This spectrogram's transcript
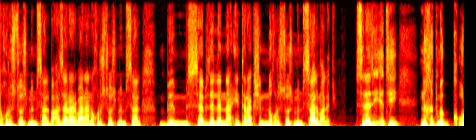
ንክርስቶስ ምምሳል፣ ብኣዘራርባና ንክርስቶስ ምምሳል፣ ብምስ ሰብ ዘለና ኢንተራክሽን ንክርስቶስ ምምሳል ማለት እዩ። ስለዚ እቲ ንክትምቅሩ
